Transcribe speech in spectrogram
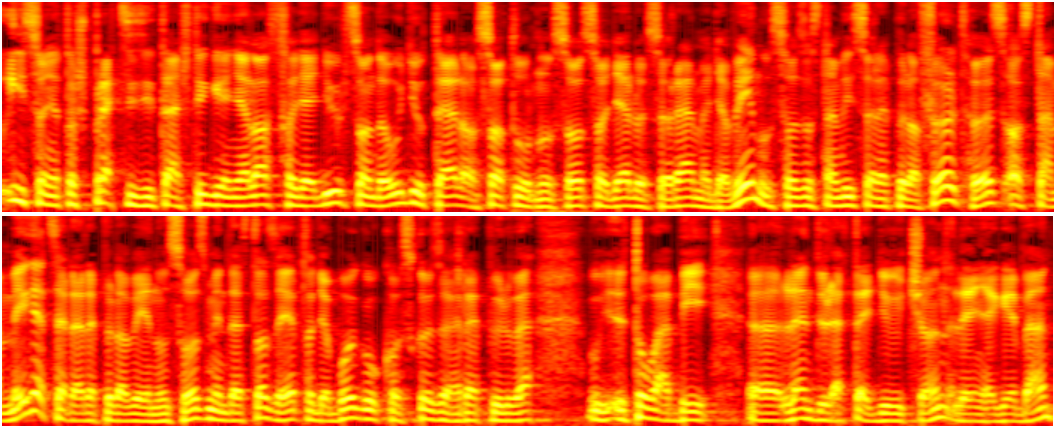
iszonyatos precizitást igényel az, hogy egy űrszonda úgy jut el a Saturnushoz, hogy először elmegy a Vénuszhoz, aztán visszarepül a Földhöz, aztán még egyszer repül a Vénuszhoz, mindezt azért, hogy a bolygókhoz közel repülve további lendületet gyűjtsön lényegében.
